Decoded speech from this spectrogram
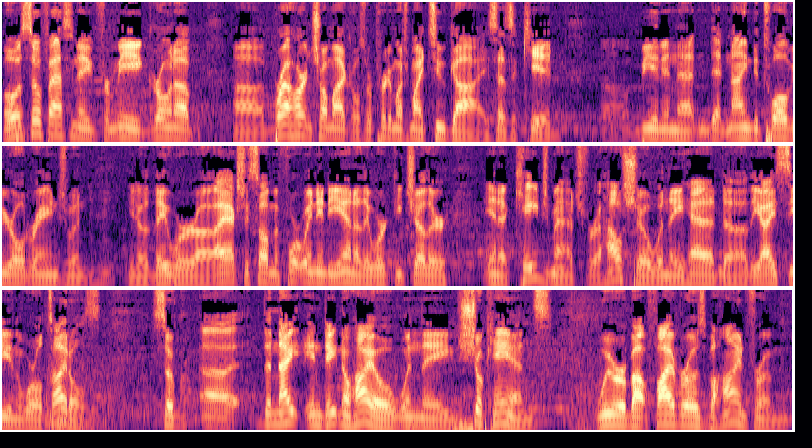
Well, it was so fascinating for me growing up. Uh, Bret Hart and Shawn Michaels were pretty much my two guys as a kid. Um, being in that that nine to twelve year old range when you know they were, uh, I actually saw them in Fort Wayne, Indiana. They worked each other in a cage match for a house show when they had uh, the IC and the world titles. So uh, the night in Dayton, Ohio, when they shook hands, we were about five rows behind from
